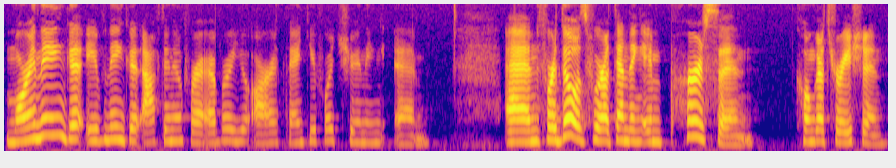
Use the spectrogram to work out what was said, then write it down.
morning, good evening, good afternoon, wherever you are. Thank you for tuning in. And for those who are attending in person, congratulations.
